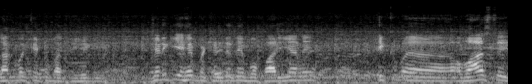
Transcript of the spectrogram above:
ਲਗਭਗ ਕਿੱਟ ਬਣਦੀ ਹੈਗੀ ਹੈ। ਜਿਹੜੀ ਕਿ ਇਹ ਬਠਿੰਡੇ ਦੇ ਵਪਾਰੀਆਂ ਨੇ ਇੱਕ ਅ, ਆਵਾਜ਼ ਤੇ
